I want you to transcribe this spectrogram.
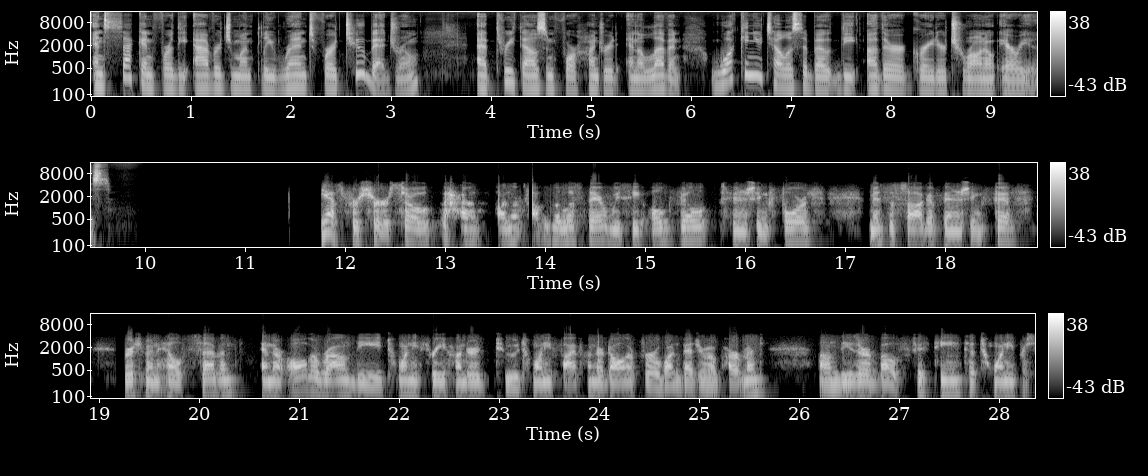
and second for the average monthly rent for a two bedroom at 3,411. What can you tell us about the other Greater Toronto areas? Yes, for sure. So, uh, on the top of the list there, we see Oakville finishing fourth, Mississauga finishing fifth, Richmond Hill seventh, and they're all around the 2,300 to $2,500 for a one bedroom apartment. Um, these are about 15 to 20%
